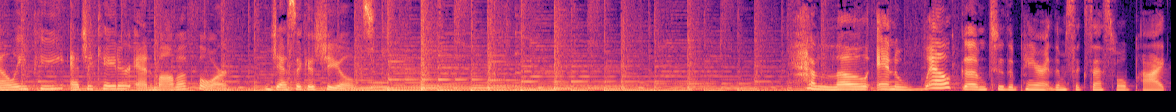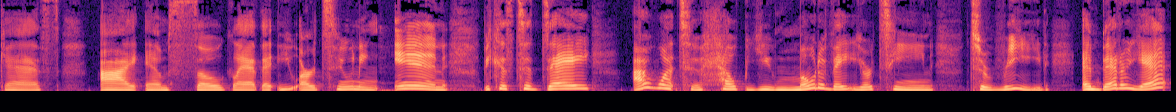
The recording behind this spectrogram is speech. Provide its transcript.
LEP educator and mom of four, Jessica Shields. Hello and welcome to the Parent Them Successful podcast. I am so glad that you are tuning in because today I want to help you motivate your teen to read and better yet,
